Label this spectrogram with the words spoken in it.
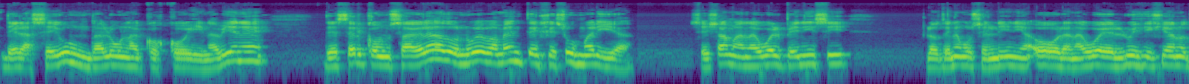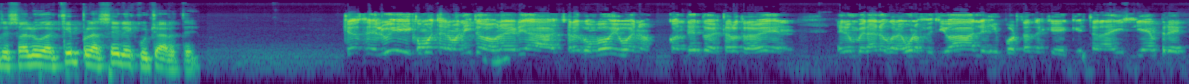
de la segunda luna coscoína. Viene de ser consagrado nuevamente en Jesús María. Se llama Nahuel Penisi, lo tenemos en línea. Hola Nahuel, Luis Digiano te saluda. Qué placer escucharte. ¿Qué haces Luis? ¿Cómo estás hermanito? Una alegría charlar con vos y bueno, contento de estar otra vez en, un verano con algunos que, que están ahí siempre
